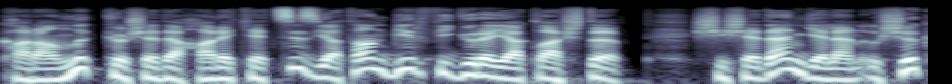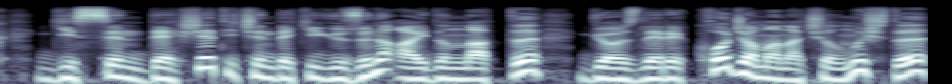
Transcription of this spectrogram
karanlık köşede hareketsiz yatan bir figüre yaklaştı. Şişeden gelen ışık Giss'in dehşet içindeki yüzünü aydınlattı, gözleri kocaman açılmıştı,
